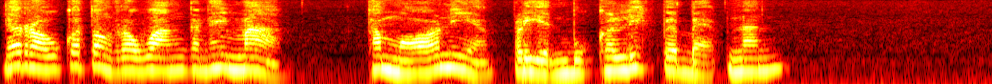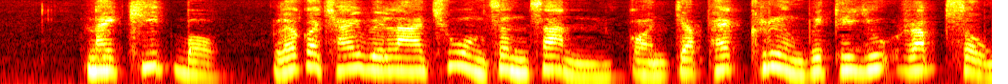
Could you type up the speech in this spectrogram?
และเราก็ต้องระวังกันให้มาก ถ้าหมอเนี่ยเปลี่ยนบุคลิกไปแบบนั้นนายคิดบอกแล้วก็ใช้เวลาช่วงสั้นๆ ก่อนจะแพ็คเครื่องวิทยุรับส่ง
